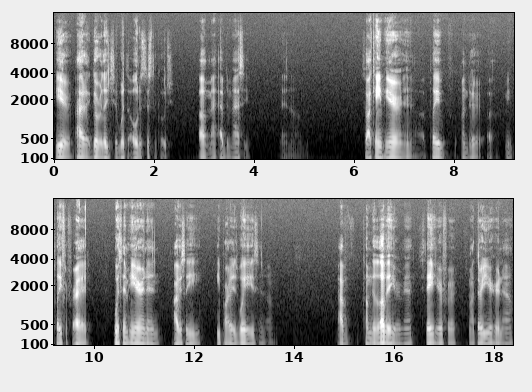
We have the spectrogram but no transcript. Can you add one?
here, I had a good relationship with the old assistant coach, uh, Matt Abdelmassih, and um, so I came here and uh, played under. Uh, I mean, played for Fred with him here, and then obviously he, he parted his ways, and um, I've come to love it here, man. Stay here for my third year here now,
